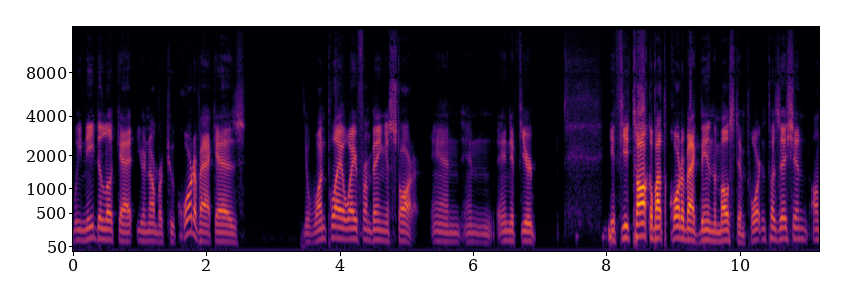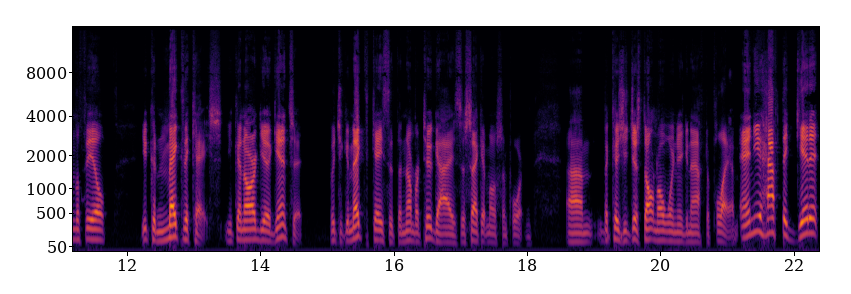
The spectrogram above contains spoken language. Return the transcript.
we need to look at your number two quarterback as you're one play away from being a starter. And and and if you're if you talk about the quarterback being the most important position on the field, you can make the case. You can argue against it, but you can make the case that the number two guy is the second most important um, because you just don't know when you're going to have to play him. And you have to get it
